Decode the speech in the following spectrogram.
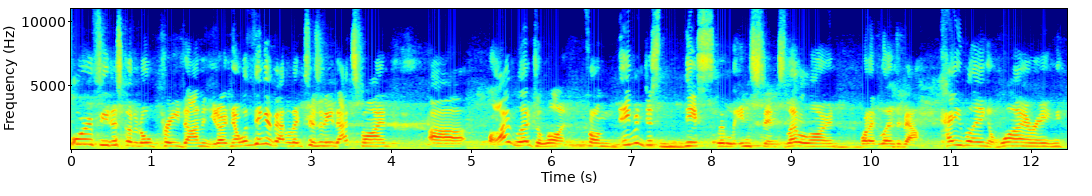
or if you just got it all pre-done and you don't know a thing about electricity, that's fine. Uh, I've learned a lot from even just this little instance, let alone what I've learned about cabling and wiring.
